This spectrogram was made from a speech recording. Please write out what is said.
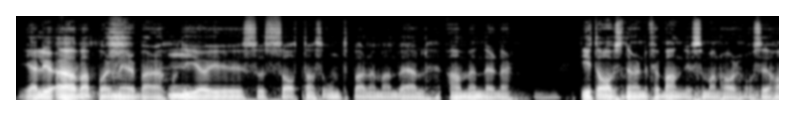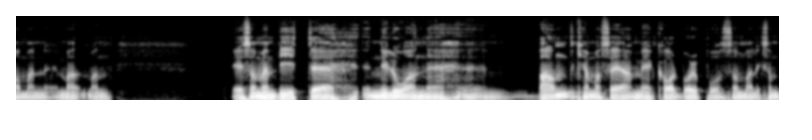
Det gäller ju att öva på det mer bara. Och Mm. det gör ju så satans ont bara när man väl använder det där. Det är ett avsnörande förband ju som man har. Och så har man, man, man det är som en bit eh, nylonband kan man säga med kardborre på. Som man liksom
